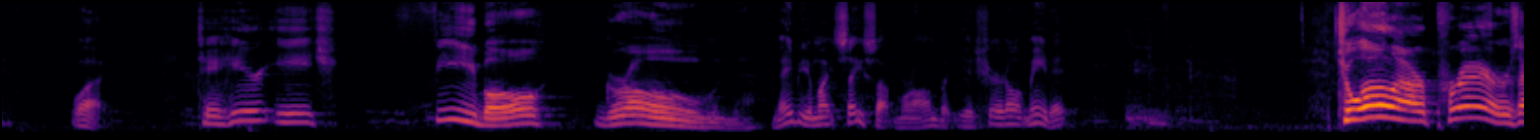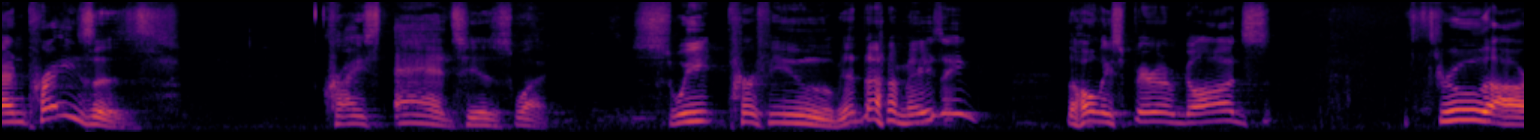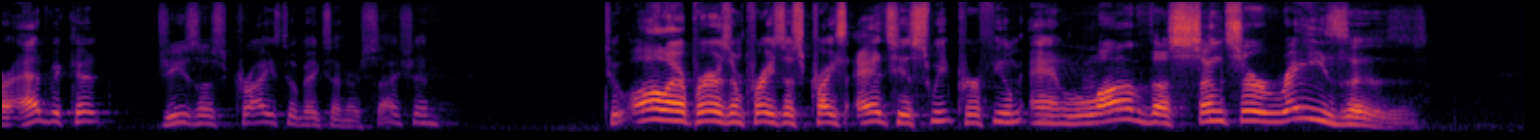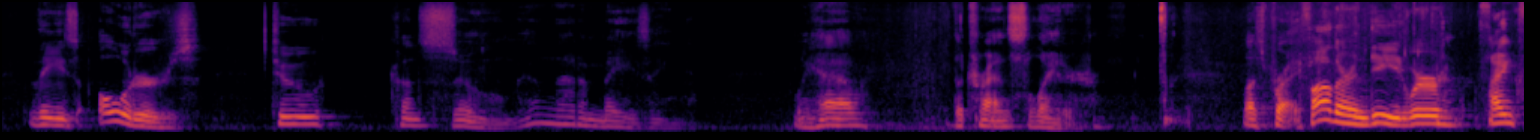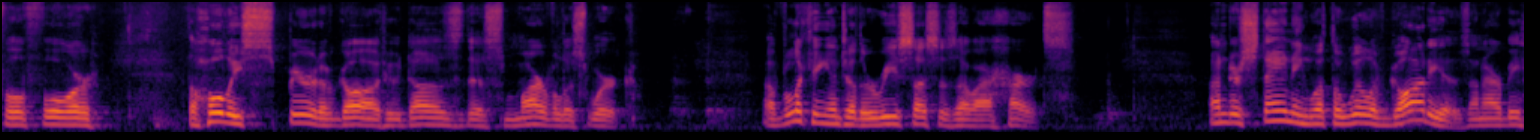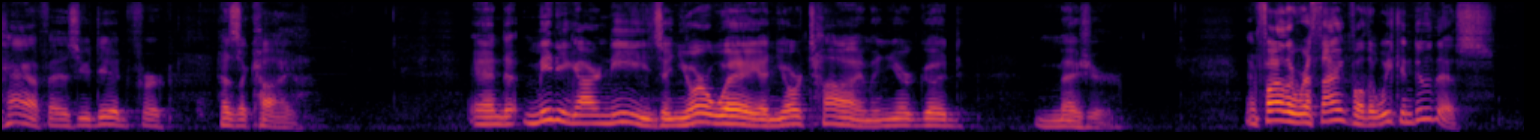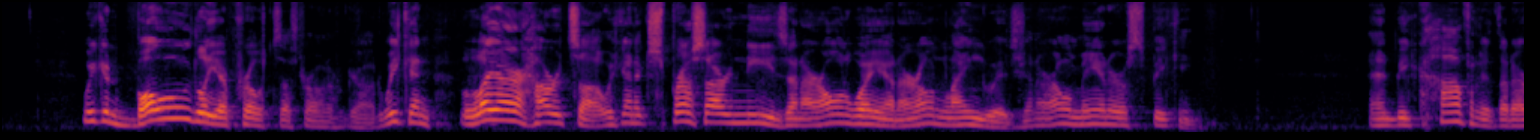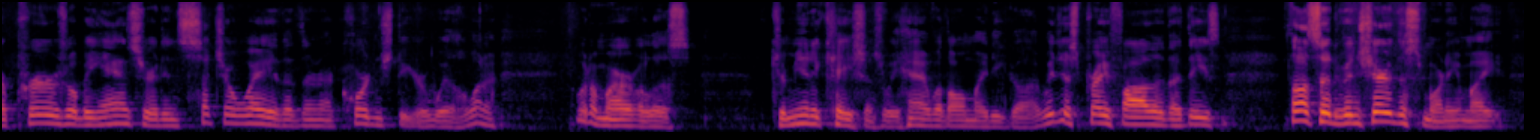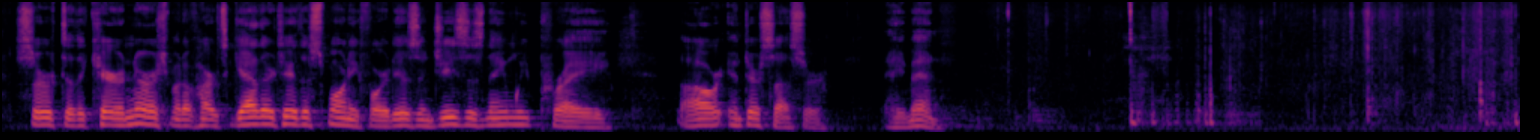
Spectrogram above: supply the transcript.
what? To hear each feeble groan. Maybe you might say something wrong, but you sure don't mean it. To all our prayers and praises, Christ adds his what? Sweet perfume. Isn't that amazing? The Holy Spirit of God's through our advocate, Jesus Christ, who makes intercession. To all our prayers and praises, Christ adds his sweet perfume, and love the censer raises these odors to consume. Isn't that amazing? We have the translator. Let's pray. Father, indeed, we're thankful for the Holy Spirit of God who does this marvelous work of looking into the recesses of our hearts, understanding what the will of God is on our behalf, as you did for Hezekiah, and meeting our needs in your way, in your time, in your good measure. And Father, we're thankful that we can do this. We can boldly approach the throne of God. We can lay our hearts out. We can express our needs in our own way, in our own language, in our own manner of speaking. And be confident that our prayers will be answered in such a way that they're in accordance to your will. What a, what a marvelous communications we have with Almighty God. We just pray, Father, that these thoughts that have been shared this morning might serve to the care and nourishment of hearts gathered here this morning, for it is in Jesus' name we pray, our intercessor. Amen.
